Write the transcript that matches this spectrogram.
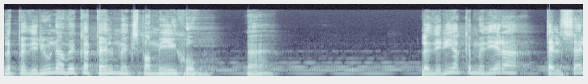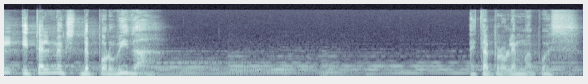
Le pediría una beca Telmex para mi hijo. ¿eh? Le diría que me diera Telcel y Telmex de por vida. Ahí está el problema, pues.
